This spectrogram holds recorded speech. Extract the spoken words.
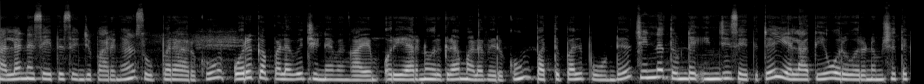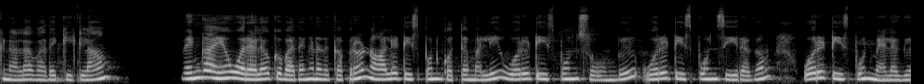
நல்லெண்ணெய் சேர்த்து செஞ்சு பாருங்கள் சூப்பராக இருக்கும். ஒரு கப் அளவு சின்ன வெங்காயம் ஒரு இரநூறு கிராம் அளவு இருக்கும். பத்து பல் பூண்டு சின்ன துண்டு இஞ்சி சேர்த்துட்டு எல்லாத்தையும் ஒரு ஒரு நிமிஷத்துக்கு நல்லா வதக்கிக்கலாம். வெங்காயம் ஓரளவுக்கு வதங்கினதுக்கப்புறம் நாலு டீஸ்பூன் கொத்தமல்லி ஒரு டீஸ்பூன் சோம்பு ஒரு டீஸ்பூன் சீரகம் ஒரு டீஸ்பூன் மிளகு.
